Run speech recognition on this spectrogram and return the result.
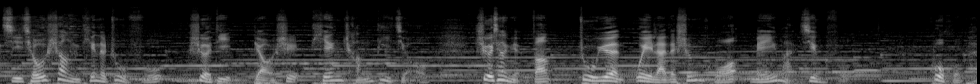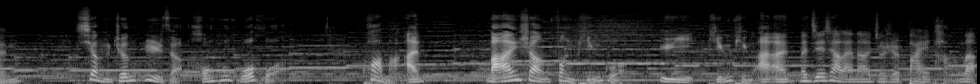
祈求上天的祝福，射地表示天长地久，射向远方，祝愿未来的生活美满幸福。过火盆，象征日子红红火火。跨马鞍，马鞍上放苹果，寓意平平安安。那接下来呢，就是拜堂了。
